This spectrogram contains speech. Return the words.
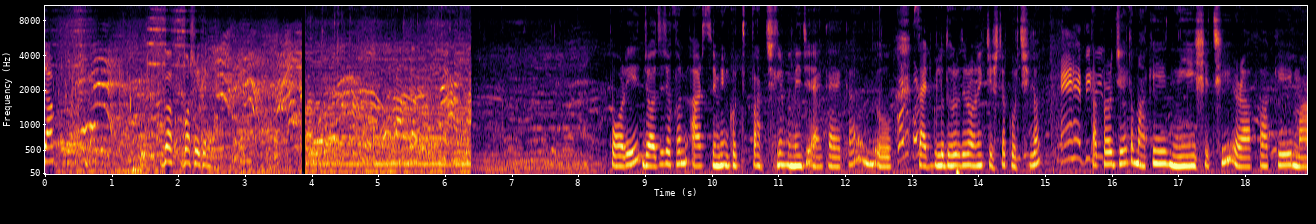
যাও। বসো এখানে। পরে জজে যখন আর সুইমিং করতে পারছিল না নিজে একা একা ও সাইডগুলো ধরে ধরে অনেক চেষ্টা করছিল। তারপর যেহেতু মাকে নিয়ে এসেছি রাফাকে মা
